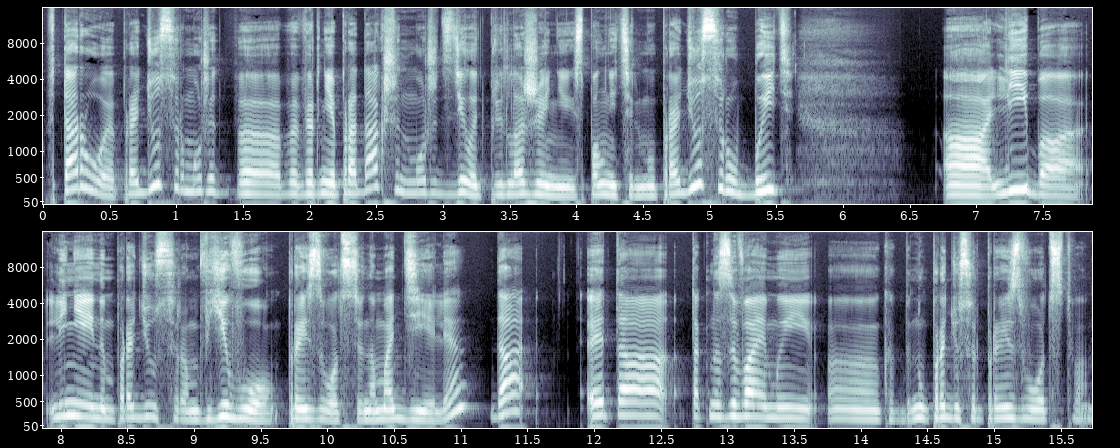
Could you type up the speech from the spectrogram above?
Второе. Продюсер может, э, вернее, продакшн может сделать предложение исполнительному продюсеру быть либо линейным продюсером в его производственном отделе, да, это так называемый э, как бы, ну, продюсер производства.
